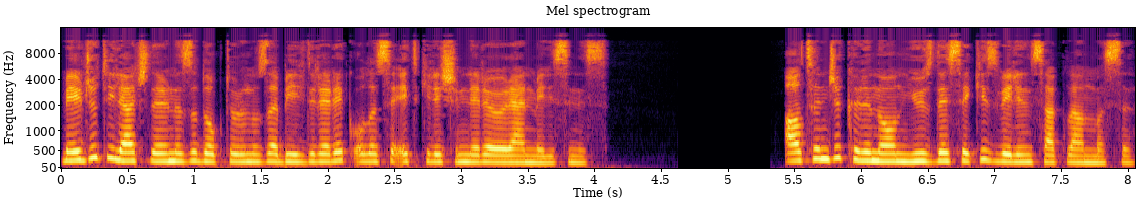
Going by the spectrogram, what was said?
Mevcut ilaçlarınızı doktorunuza bildirerek olası etkileşimleri öğrenmelisiniz. 6. Krinon %8 velin saklanması.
